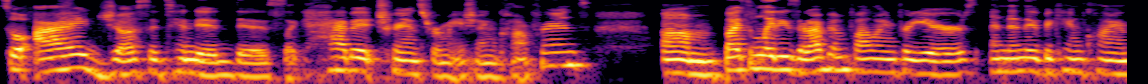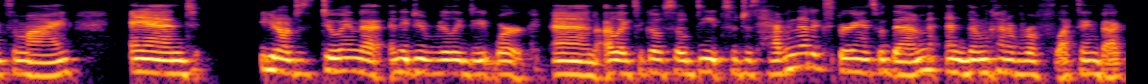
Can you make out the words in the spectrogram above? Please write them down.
So I just attended this like habit transformation conference um, by some ladies that I've been following for years, and then they became clients of mine. And you know, just doing that, and they do really deep work, and I like to go so deep. So just having that experience with them, and them kind of reflecting back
